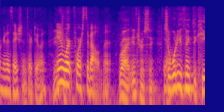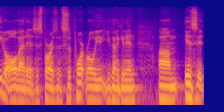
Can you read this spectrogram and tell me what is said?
organizations are doing and workforce development. Right, interesting. So what do you think the key to all that is, as far as the support role you, you're going to get in? Um, is it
